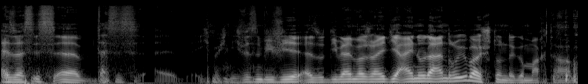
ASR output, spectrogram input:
Also das ist, äh, das ist, ich möchte nicht wissen, wie viel, also die werden wahrscheinlich die ein oder andere Überstunde gemacht haben.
